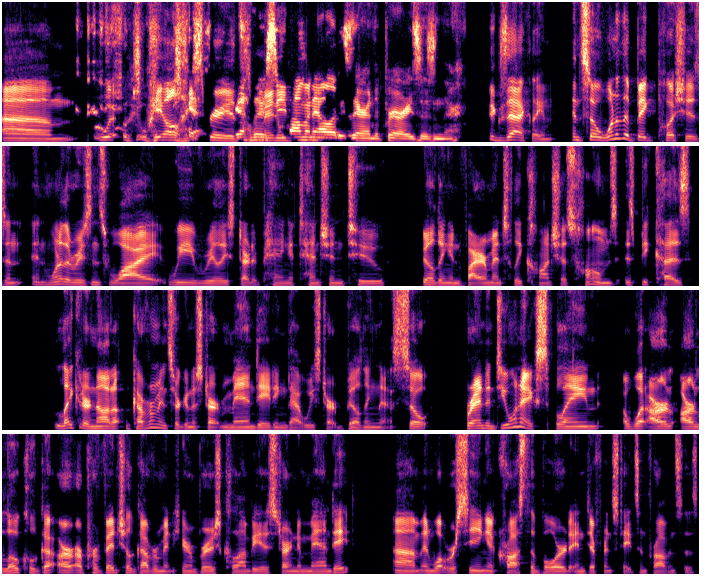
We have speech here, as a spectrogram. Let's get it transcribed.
um, we, we all Yes. experience Yeah, there's many some commonalities there in the prairies, isn't there? Exactly. And so one of the big pushes and, and one of the reasons why we really started paying attention to building environmentally conscious homes is because like it or not, governments are going to start mandating that we start building this. So Brandon, do you want to explain what our, our local, our, our provincial government here in British Columbia is starting to mandate um, and what we're seeing across the board in different states and provinces?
